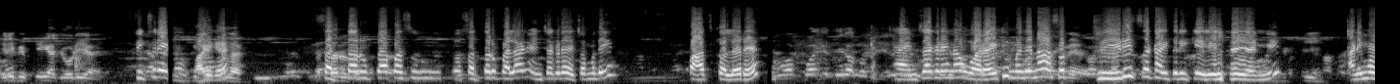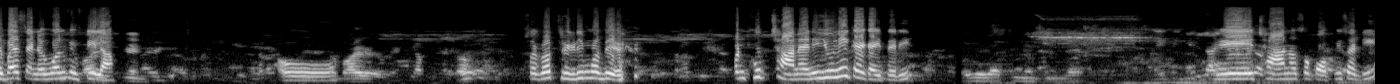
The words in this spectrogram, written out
थ्री फिफ्टी का जोड़ी फिक्स रेट सत्तर रुपयापासून सत्तर रुपयाला आणि यांच्याकडे ह्याच्यामध्ये पाच कलर आहेत. ह्यांच्याकडे ना व्हरायटी मध्ये ना असं थ्री डीच काहीतरी केलेलं आहे यांनी. आणि मोबाईल स्टँड वन फिफ्टीला ओ. सगळं थ्री डी मध्ये आहे. पण खूप छान आहे आणि युनिक आहे काहीतरी. हे छान असं कॉफीसाठी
